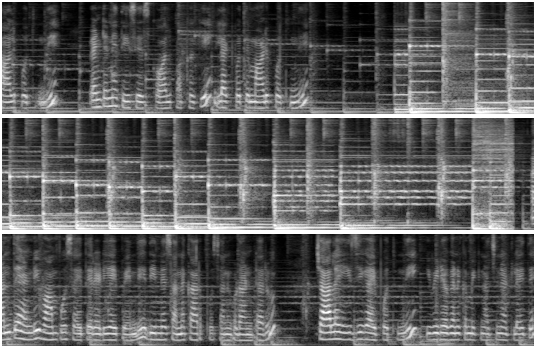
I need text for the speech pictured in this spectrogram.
కాలిపోతుంది. వెంటనే తీసేసుకోవాలి పక్కకి లేకపోతే మాడిపోతుంది. అంతే అండి వాంపూస్ అయితే రెడీ అయిపోయింది. దీన్నే సన్నకారపూస అని కూడా అంటారు. చాలా ఈజీగా అయిపోతుంది. ఈ వీడియో కనుక మీకు నచ్చినట్లయితే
